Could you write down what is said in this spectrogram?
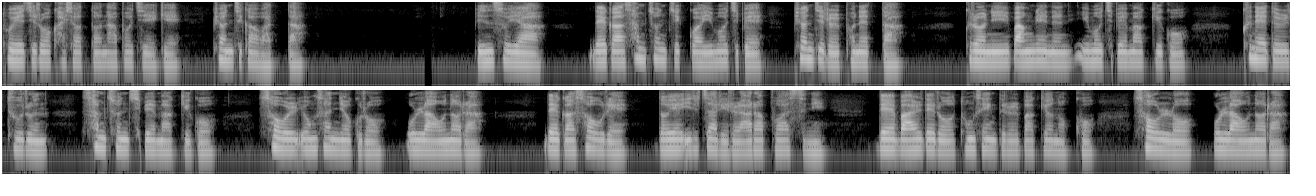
도예지로 가셨던 아버지에게 편지가 왔다. 민수야, 내가 삼촌집과 이모집에 편지를 보냈다. 그러니 막내는 이모집에 맡기고 큰애들 둘은 삼촌집에 맡기고 서울 용산역으로 올라오너라. 내가 서울에 너의 일자리를 알아보았으니 내 말대로 동생들을 맡겨놓고 서울로 올라오너라.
